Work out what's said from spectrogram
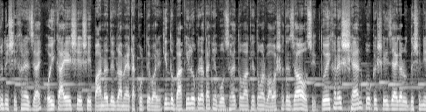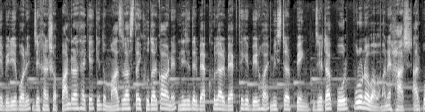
যদি সেখানে যায়, ওই কায়ে এসে সেই পান্ডাদের গ্রামে অ্যাটাক করতে পারে। কিন্তু বাকি লোকেরা তাকে বোঝায় তোমাকে তোমার বাবার সাথে যাওয়া উচিত। তো এখানে শ্যান পোকে সেই জায়গার উদ্দেশ্যে নিয়ে বেরিয়ে পড়ে, যেখানে সব পান্ডারা থাকে। কিন্তু মাঝ রাস্তায় ক্ষুধার কারণে নিজেদের ব্যাগ খুলে আর ব্যাগ থেকে বের হয় মিস্টার পেং, যেটা পোর পুরনো বাবা মানে হাঁস। আর পো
